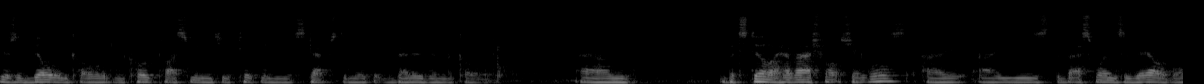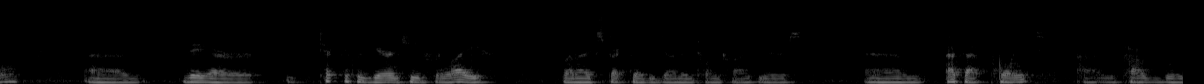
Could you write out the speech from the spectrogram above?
there's a building code, and Code Plus means you're taking steps to make it better than the code. Um, but still, I have asphalt shingles. I I use the best ones available. Uh, they are technically guaranteed for life, but I expect they'll be done in 25 years. Um, at that point, I would probably,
